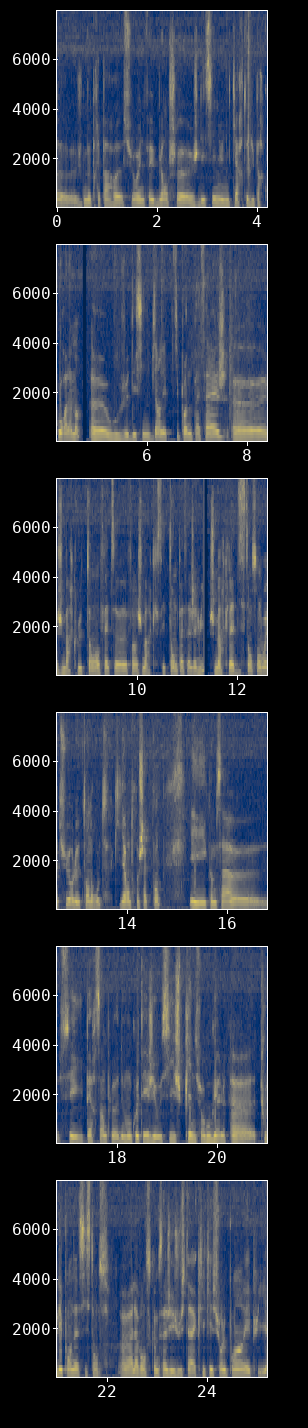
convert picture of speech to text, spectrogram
euh, je me prépare euh, sur une feuille blanche, euh, je dessine une carte du parcours à la main, où je dessine bien les petits points de passage. je marque le temps en fait, je marque ses temps de passage à lui. Je marque la distance en voiture, le temps de route qu'il y a entre chaque point. Et comme ça, c'est hyper simple de mon côté. J'ai aussi, je pine sur Google tous les points d'assistance à l'avance. Comme ça, j'ai juste à cliquer sur le point et puis,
